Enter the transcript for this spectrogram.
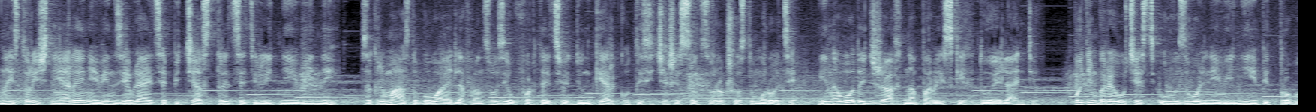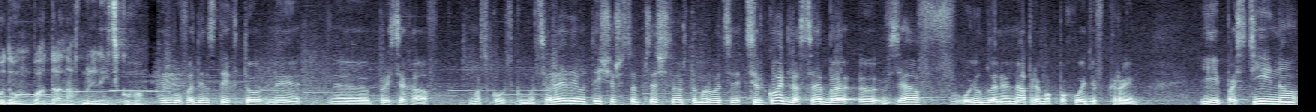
На історичній арені він з'являється під час 30-літньої війни. Зокрема, здобуває для французів фортецю Дюнкерку у 1646 році і наводить жах на паризьких дуелянтів. Потім бере участь у визвольній війні під проводом Богдана Хмельницького. Він був один з тих, хто не е, присягав московському цареві у 1654 році. Сірко для себе е, взяв улюблений напрямок походів в Крим і постійно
